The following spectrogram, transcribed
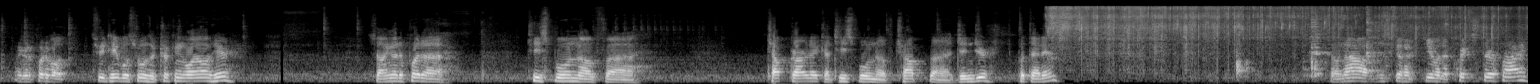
I'm going to put about three tablespoons of cooking oil here. So I'm going to put a teaspoon of chopped garlic, a teaspoon of chopped ginger. Put that in. So now I'm just going to give it a quick stir fry.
